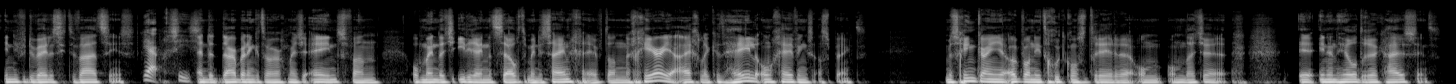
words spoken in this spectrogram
individuele situaties. Ja, precies. En de- daar ben ik het wel erg met je eens van op het moment dat je iedereen hetzelfde medicijn geeft, dan negeer je eigenlijk het hele omgevingsaspect. Misschien kan je je ook wel niet goed concentreren om, omdat je in een heel druk huis zit.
